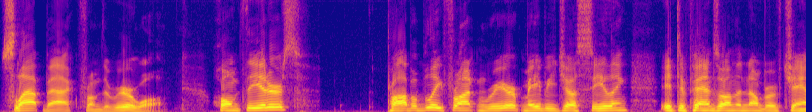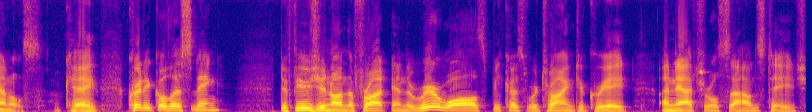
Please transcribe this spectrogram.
slapback from the rear wall. Home theaters, probably front and rear, maybe just ceiling. It depends on the number of channels, okay? Critical listening, diffusion on the front and the rear walls because we're trying to create a natural soundstage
